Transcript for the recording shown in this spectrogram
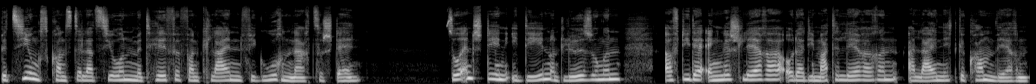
Beziehungskonstellationen mit Hilfe von kleinen Figuren nachzustellen. So entstehen Ideen und Lösungen, auf die der Englischlehrer oder die Mathelehrerin allein nicht gekommen wären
